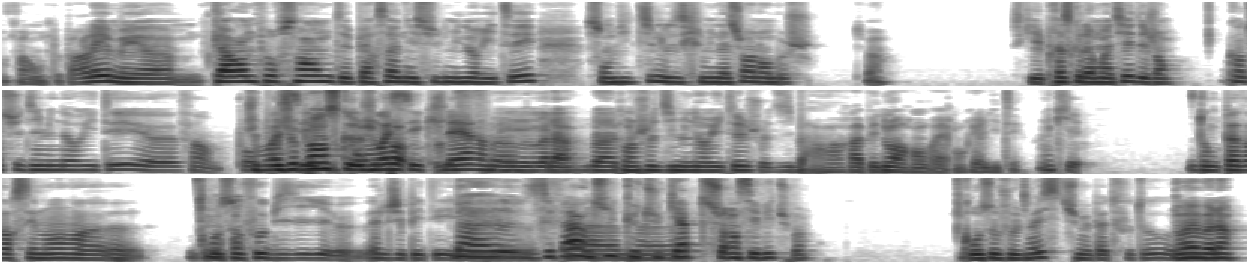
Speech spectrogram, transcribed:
enfin, on peut parler, mais euh, 40% des personnes issues de minorités sont victimes de discrimination à l'embauche, tu vois. Ce qui est presque la moitié des gens. Quand tu dis minorité, euh, enfin pour je, moi, je pense que pour je moi c'est clair, mais voilà. Bah, quand je dis minorité, je dis bah arabe et noir en vrai, en réalité. Ok. Donc pas forcément euh, grossophobie, euh, LGBT. Bah, euh, c'est pas un truc que tu euh, captes sur un CV, tu vois. Grossophobie. Oui, si tu mets pas de photo. euh. Ouais, voilà.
